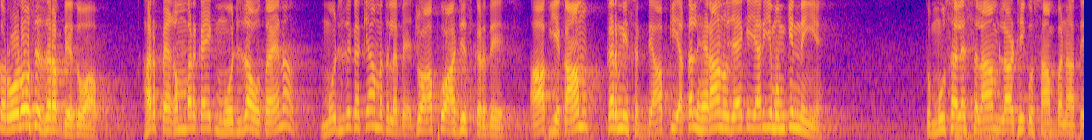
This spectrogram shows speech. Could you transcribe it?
کروڑوں سے ضرب دے دو آپ ہر پیغمبر کا ایک معجزہ ہوتا ہے نا معجزے کا کیا مطلب ہے جو آپ کو عاجز کر دے آپ یہ کام کر نہیں سکتے آپ کی عقل حیران ہو جائے کہ یار یہ ممکن نہیں ہے تو موسا علیہ السلام لاٹھی کو سانپ بناتے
